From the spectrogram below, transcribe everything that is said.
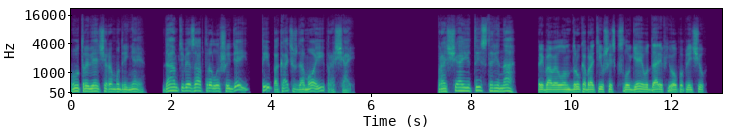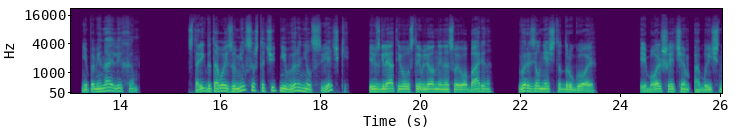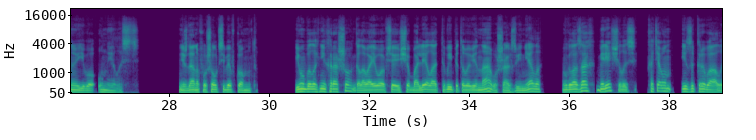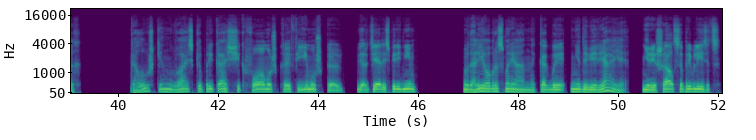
«Утро вечера мудренее. Дам тебе завтра лошадей, ты покатишь домой и прощай». «Прощай и ты, старина!» — прибавил он вдруг, обратившись к слуге и ударив его по плечу. «Не поминай лихом». Старик до того изумился, что чуть не выронил свечки, и взгляд его, устремленный на своего барина, выразил нечто другое, и большее, чем обычную его унылость. Нежданов ушел к себе в комнату. Ему было нехорошо, голова его все еще болела от выпитого вина, в ушах звенело, в глазах мерещилось, хотя он и закрывал их. Галушкин, Васька, приказчик, Фомушка, Фимушка вертелись перед ним. Вдали образ Марианны, как бы не доверяя, не решался приблизиться.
